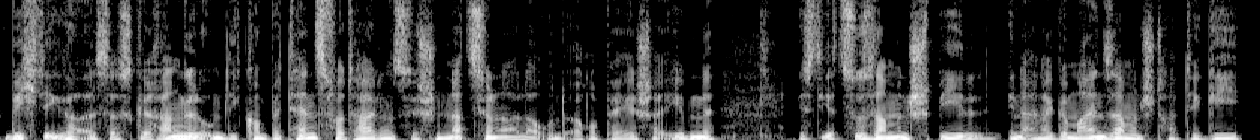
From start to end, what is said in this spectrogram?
Wichtiger als das Gerangel um die Kompetenzverteilung zwischen nationaler und europäischer Ebene ist ihr Zusammenspiel in einer gemeinsamen Strategie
